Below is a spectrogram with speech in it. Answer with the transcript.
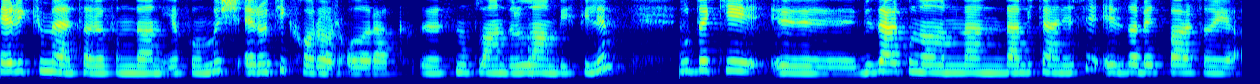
Harry Kümel tarafından yapılmış erotik horror olarak e, sınıflandırılan bir film. Buradaki e, güzel kullanımlarından bir tanesi Elizabeth Bathory'e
